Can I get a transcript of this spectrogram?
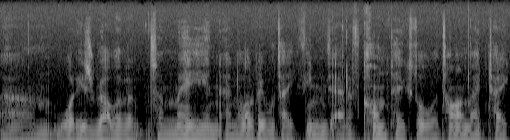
Um, what is relevant to me? And, and a lot of people take things out of context all the time. They take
